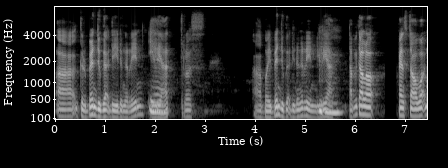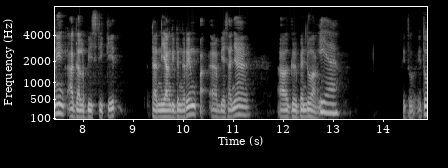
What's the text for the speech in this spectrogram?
eh, girl band juga didengerin Iya. dilihat terus eh, boy band juga didengerin dilihat Mm-mm. tapi kalau fans cowok nih agak lebih sedikit dan yang didengerin eh, biasanya eh, girl band doang Iya. itu itu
